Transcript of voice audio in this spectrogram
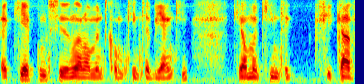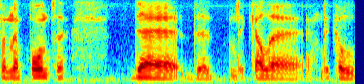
a que é conhecida normalmente como Quinta Bianchi, que é uma quinta que ficava na ponta da, da, daquela, daquele,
